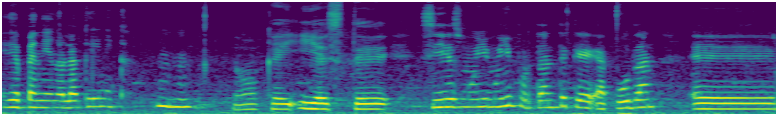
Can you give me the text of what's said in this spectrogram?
Y dependiendo la clínica. Ok, y este sí es muy, muy importante que acudan eh,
